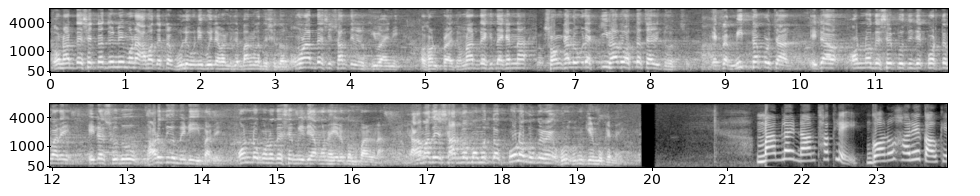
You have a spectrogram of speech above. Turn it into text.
ওনার দেশেরটার জন্যই মনে আমাদেরটা ভুলে উনি বুঝলে পারলে বাংলাদেশে দরকার ওনার দেশে শান্তি কি বাহিনী এখন প্রয়োজন ওনার দেশে দেখেন না সংখ্যালঘুরা কীভাবে অত্যাচারিত হচ্ছে। একটা মিথ্যা প্রচার, এটা অন্য দেশের প্রতি যে করতে পারে, এটা শুধু ভারতীয় মিডিয়াই পারে। অন্য কোনো দেশের মিডিয়া মনে হয় এরকম পারে না। আমাদের সার্বভৌমত্ব কোনো হুমকির মুখে নেই। মামলায় নাম থাকলেই গণহারে কাউকে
